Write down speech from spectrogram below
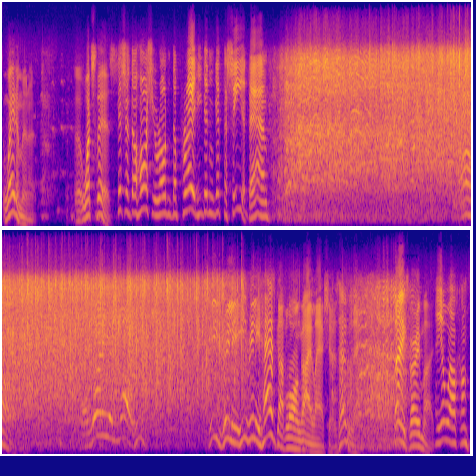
Wait a minute. Uh, what's this? This is the horse you rode in the parade. He didn't get to see you, Dan. Oh. Well, what do you know? He, he really, he really has got long eyelashes, hasn't he? Thanks very much. You're welcome.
